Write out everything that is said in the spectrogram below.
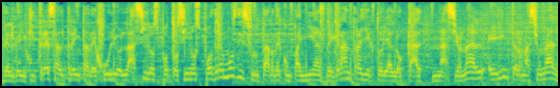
del 23 al 30 de julio, las y los potosinos podremos disfrutar de compañías de gran trayectoria local, nacional e internacional.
